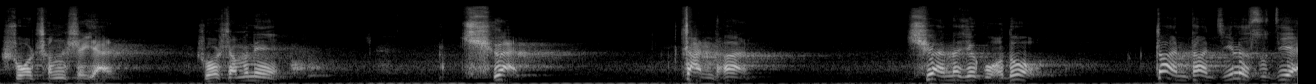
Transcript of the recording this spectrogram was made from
说诚实言，说什么呢？劝。赞叹，劝那些国度，赞叹极乐世界，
